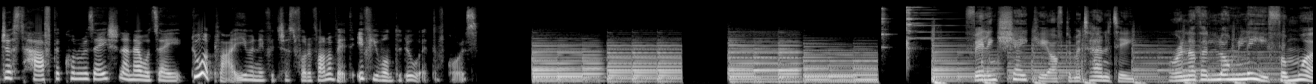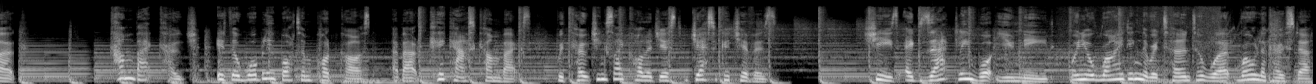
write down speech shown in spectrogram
just have the conversation. And I would say do apply, even if it's just for the fun of it, if you want to do it, of course. Feeling shaky after maternity or another long leave from work? Comeback Coach is the Wobbly Bottom podcast about kick ass comebacks with coaching psychologist Jessica Chivers. She's exactly what you need when you're riding the return to work roller coaster.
